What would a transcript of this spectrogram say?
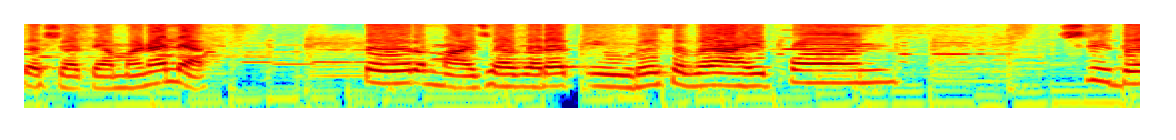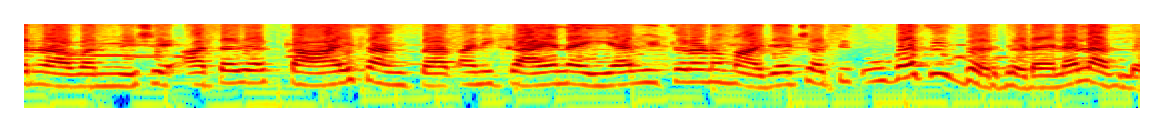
तशा त्या म्हणाल्या तर माझ्या घरात एवढं सगळं आहे पण श्रीधर रावांविषयी आता त्या काय सांगतात आणि काय नाही या विचारानं माझ्या छातीत उगाच धडधडायला लागलं.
